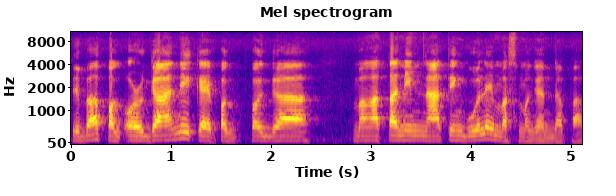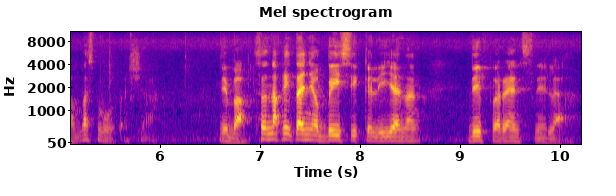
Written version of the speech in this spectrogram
'di ba? Pag organic eh pag pag ah, mga tanim nating gulay mas maganda pa, mas mura siya. 'Di ba? So nakita nyo basically yan ang difference nila.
